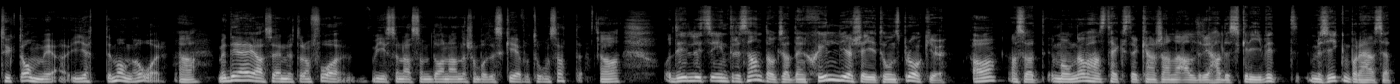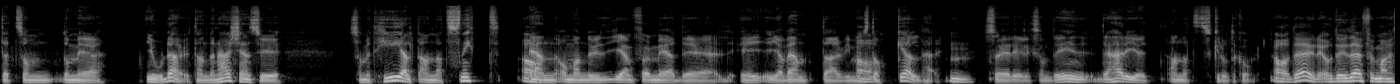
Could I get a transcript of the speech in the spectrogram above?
tyckt om i jättemånga år. Ja, Men det är alltså en av de få visorna som Dan Andersson både skrev och tonsatte. ja. Och det är lite intressant också att den skiljer sig i tonspråk ju. Ja, Alltså att många av hans texter kanske han aldrig hade skrivit musiken på det här sättet som de är gjorda. Utan den här känns ju som ett helt annat snitt Ja. än om man nu jämför med eh, Jag väntar vid min Ja. stockeleld här. Så är det liksom, det, är, det här är ju ett annat skrot och korn. ja, det är det. Och det är därför man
